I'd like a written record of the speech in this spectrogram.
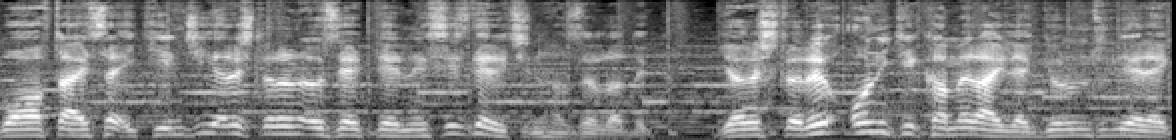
Bu hafta ise ikinci yarışların özetlerini sizler için hazırladık. Yarışları 12 kamerayla görüntüleyerek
